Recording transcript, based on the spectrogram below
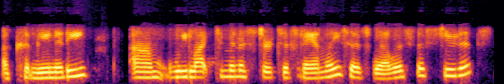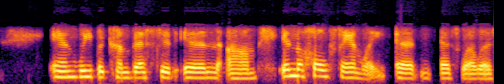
a community. Um, we like to minister to families as well as the students, and we become vested in um, in the whole family as well as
